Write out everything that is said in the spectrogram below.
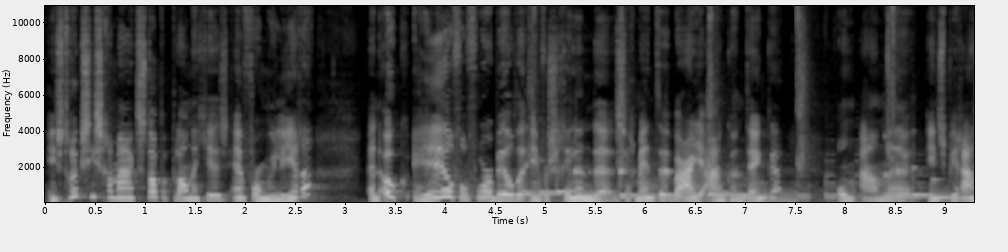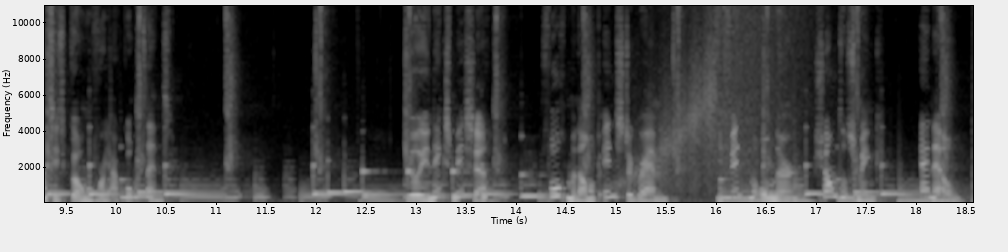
instructies gemaakt, stappenplannetjes en formulieren. En ook heel veel voorbeelden in verschillende segmenten waar je aan kunt denken om aan uh, inspiratie te komen voor jouw content. Wil je niks missen? Volg me dan op Instagram. Je vindt me onder Chantal NL.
